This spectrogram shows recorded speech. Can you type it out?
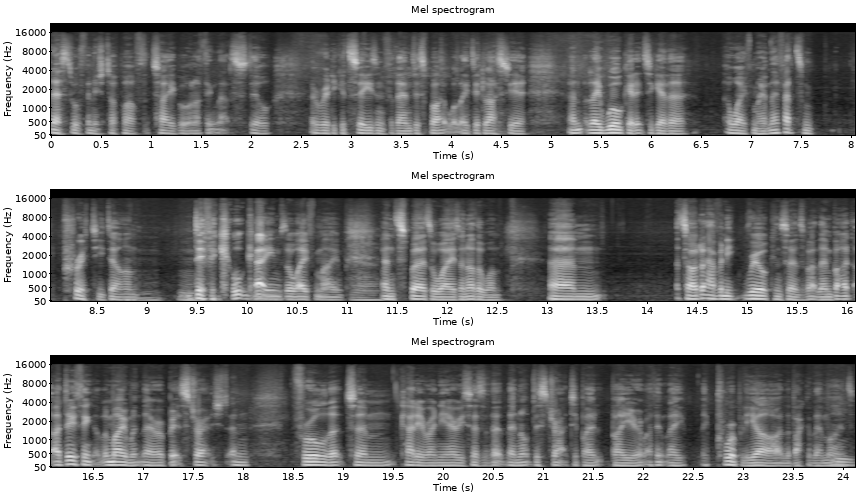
Leicester will finish top half of the table, and I think that's still a really good season for them, despite what they did last year. And they will get it together away from home. They've had some pretty darn difficult games away from home, and Spurs away is another one. Um, so I don't have any real concerns about them, but I, I do think at the moment they're a bit stretched. And for all that um, Claudio Ranieri says that they're not distracted by, by Europe, I think they, they probably are in the back of their minds.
